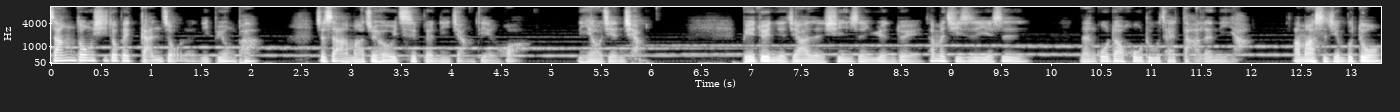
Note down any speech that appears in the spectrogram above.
脏东西都被赶走了，你不用怕。这是阿妈最后一次跟你讲电话，你要坚强，别对你的家人心生怨怼。他们其实也是难过到糊涂才打了你呀。阿嬷时间不多，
